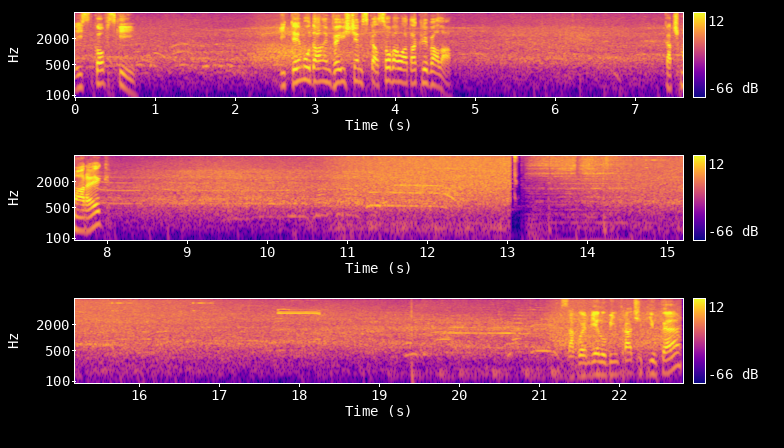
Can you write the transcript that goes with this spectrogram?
Listkowski. I tym udanym wejściem skasował atak rywala. Kaczmarek. Zagłębie Lubin traci piłkę.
